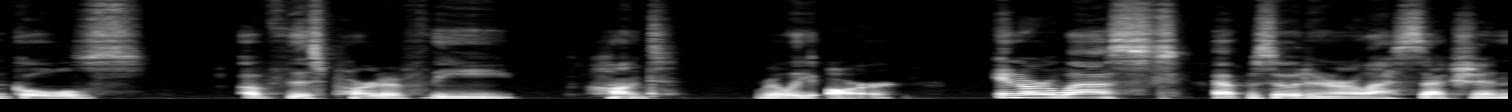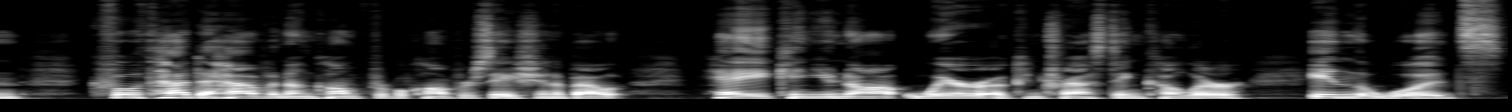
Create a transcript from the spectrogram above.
goals of this part of the hunt really are. In our last episode, in our last section, Kvothe had to have an uncomfortable conversation about hey, can you not wear a contrasting color in the woods?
